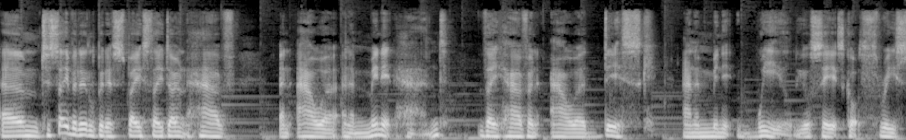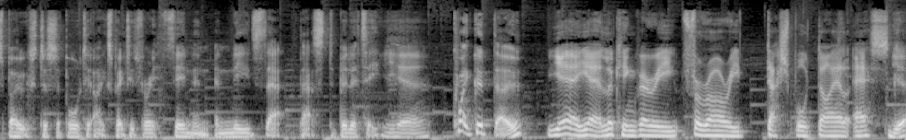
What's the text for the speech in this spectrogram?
Um, to save a little bit of space, they don't have an hour and a minute hand. They have an hour disc and a minute wheel. You'll see it's got three spokes to support it. I expect it's very thin and, and needs that that stability. Yeah. Quite good though. Yeah, yeah, looking very Ferrari dashboard dial esque. Yeah.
